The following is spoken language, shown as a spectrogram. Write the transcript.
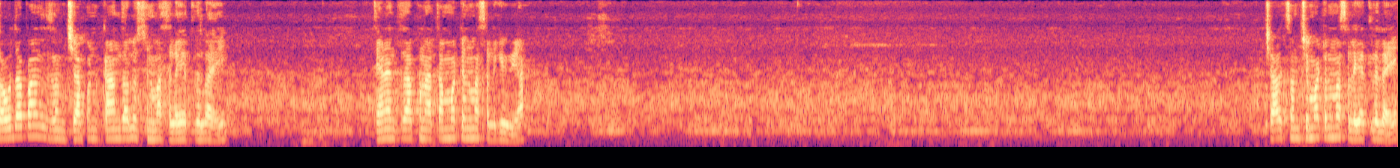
चौदा पाच चमचे आपण कांदा लसूण मसाला घेतलेला आहे. त्यानंतर आपण आता मटण मसाला घेऊया. चार चमचे मटण मसाला घेतलेला आहे.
